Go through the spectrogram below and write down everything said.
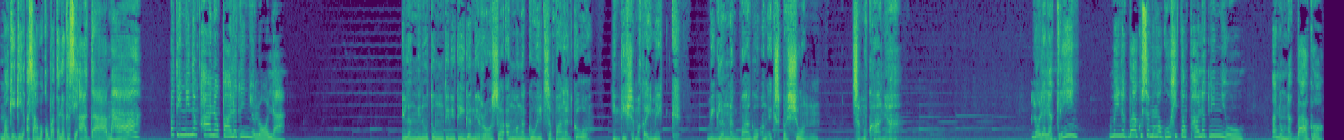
Magiging asawa ko ba talaga si Adam, ha? Patingin ang kanang palad ninyo, Lola. Ilang minutong tinitigan ni Rosa ang mga guhit sa palad ko. Hindi siya makaimik. Biglang nagbago ang ekspresyon sa mukha niya. Lola Lagring, may nagbago sa mga guhit ng palad ninyo. Anong nagbago?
